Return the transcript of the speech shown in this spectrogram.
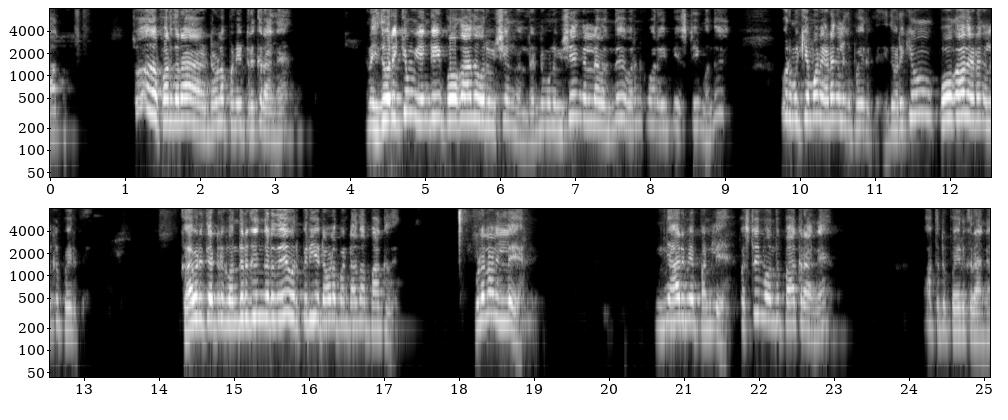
பார்க்கணும். ஸோ அதை ஃபர்தராக டெவலப் பண்ணிட்டு இருக்கிறாங்க. ஏன்னா இது வரைக்கும் எங்கேயும் போகாத ஒரு விஷயங்கள். ரெண்டு மூணு விஷயங்களில் வந்து வருண்குமார் ஐபிஎஸ் டீம் வந்து ஒரு முக்கியமான இடங்களுக்கு போயிருக்கு. இது வரைக்கும் போகாத இடங்களுக்கு போயிருக்கு. காவிரி தேட்டருக்கு வந்திருக்குங்கிறதே ஒரு பெரிய டெவலப்மெண்ட்டாக தான் பார்க்குது இவ்வளோ நாள் இல்லையே. யாருமே பண்ணலையே. ஃபஸ்ட் டைம் வந்து பார்க்குறாங்க பார்த்துட்டு போயிருக்கிறாங்க.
